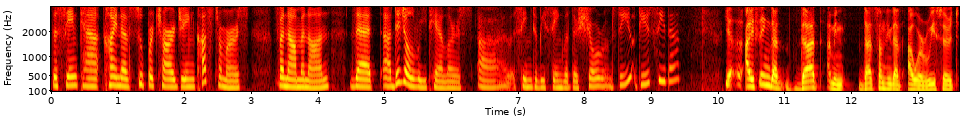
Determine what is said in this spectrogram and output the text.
the same ca- kind of supercharging customers phenomenon that uh, digital retailers uh, seem to be seeing with their showrooms, do you do you see that? Yeah, I think that that I mean that's something that our research,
